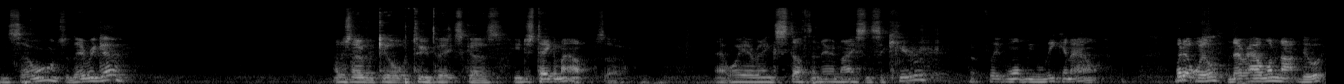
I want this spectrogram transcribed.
and so on. So there we go. I just overkill with toothpicks because you just take them out. So that way everything's stuffed in there nice and secure. Hopefully it won't be leaking out. But it will. Never have one not do it.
